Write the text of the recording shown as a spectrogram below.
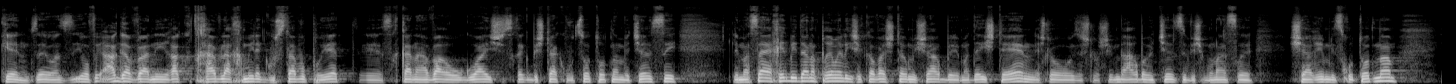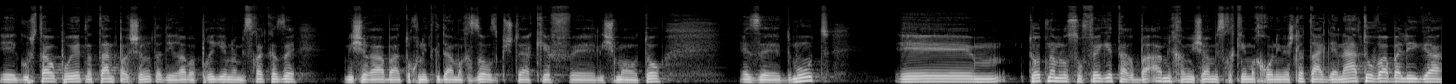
כן, זהו, אז יופי. אגב, אני רק חייב להחמיא לגוסטבו פויט, שחקן העבר האורוגוואי ששיחק בשתי הקבוצות, טוטנאם וצ'לסי. למעשה היחיד בעידן הפרמייר ליג שכבש יותר משער במדי שתיהן, יש לו איזה 34 בצ'לסי ו-18 שערים לזכות טוטנאם. אה, גוסטבו פויט נתן פרשנות אדירה בפריגיים למשחק הזה. מי שראה בתוכנית קדם מחזור, זה פשוט היה כיף אה, לשמוע אותו. איזה דמות. אה, טוטנאם לא סופגת ארבעה מחמישה משחקים אחרונים, יש לה את ההגנה הטובה בליגה,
